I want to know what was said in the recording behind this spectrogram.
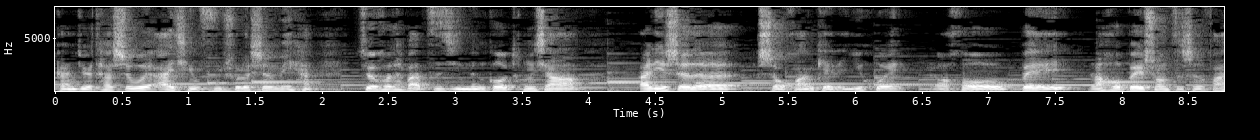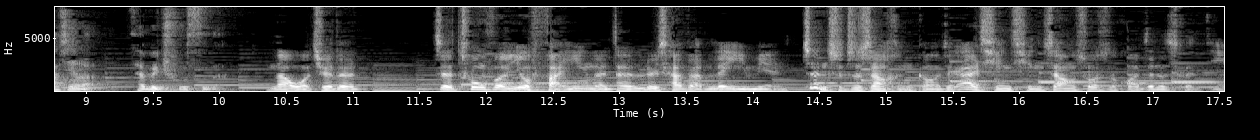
感觉他是为爱情付出了生命啊！最后他把自己能够通向爱丽舍的手环给了一辉，然后被然后被双子神发现了，才被处死的。那我觉得，这充分又反映了他绿茶婊的另一面，政治智商很高，这个爱情情商说实话真的是很低。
